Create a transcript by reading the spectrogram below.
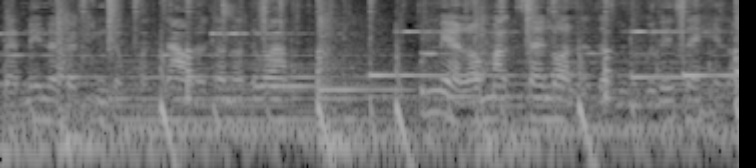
แบบนี้แล้วก็กินกับข้าวเจ้าแล้วจ้ะเนาะแต่ว่า คุณแม่เรามักไส้ร่อนนะจ๊ะบุ๋มก็เลยใส่ให้เรา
